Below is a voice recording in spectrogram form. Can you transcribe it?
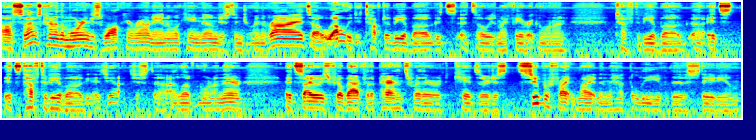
Uh, so that was kind of the morning, just walking around Animal Kingdom, just enjoying the rides. Oh, oh we did Tough to Be a Bug. It's it's always my favorite going on. Tough to Be a Bug. Uh, it's it's tough to be a bug. It's yeah, just uh, I love going on there. It's I always feel bad for the parents where their kids are just super frightened by it and they have to leave the stadium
